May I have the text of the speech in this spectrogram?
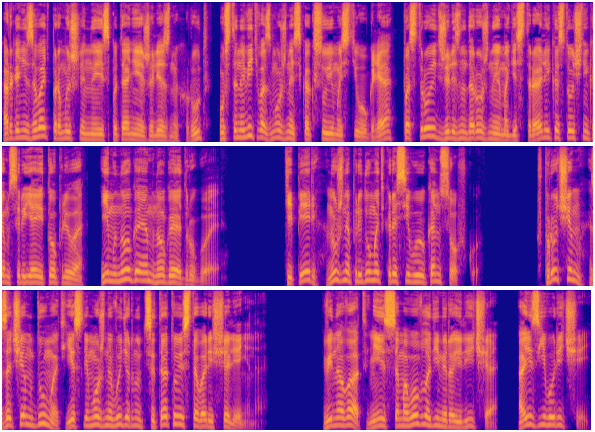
организовать промышленные испытания железных руд, установить возможность коксуемости угля, построить железнодорожные магистрали к источникам сырья и топлива и многое-многое другое. Теперь нужно придумать красивую концовку. Впрочем, зачем думать, если можно выдернуть цитату из товарища Ленина? Виноват не из самого Владимира Ильича, а из его речей.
